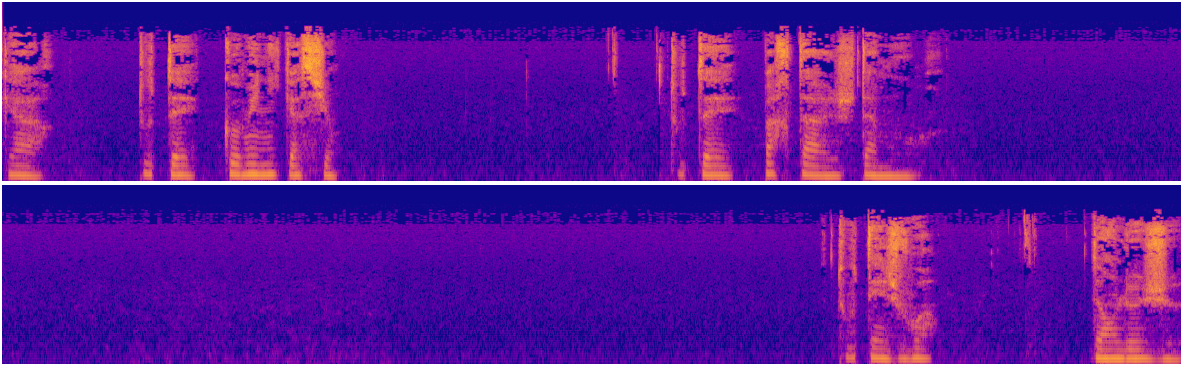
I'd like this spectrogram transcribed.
Car tout est communication. Tout est partage d'amour. Tout est joie dans le jeu.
